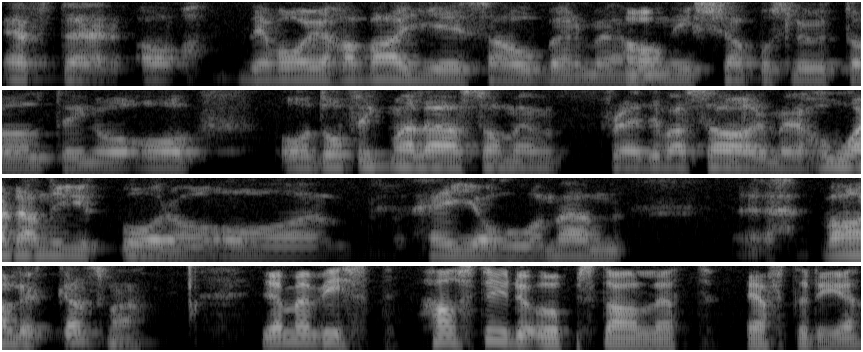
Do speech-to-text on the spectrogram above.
efter ja, det var ju Hawaii Sauber med ja. Monisha på slutet och allting. Och, och, och då fick man läsa om en Freddy Vassör med hårda nypor och, och hej och hå. Men vad har han lyckats med? Ja men visst, han styrde upp stallet efter det,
